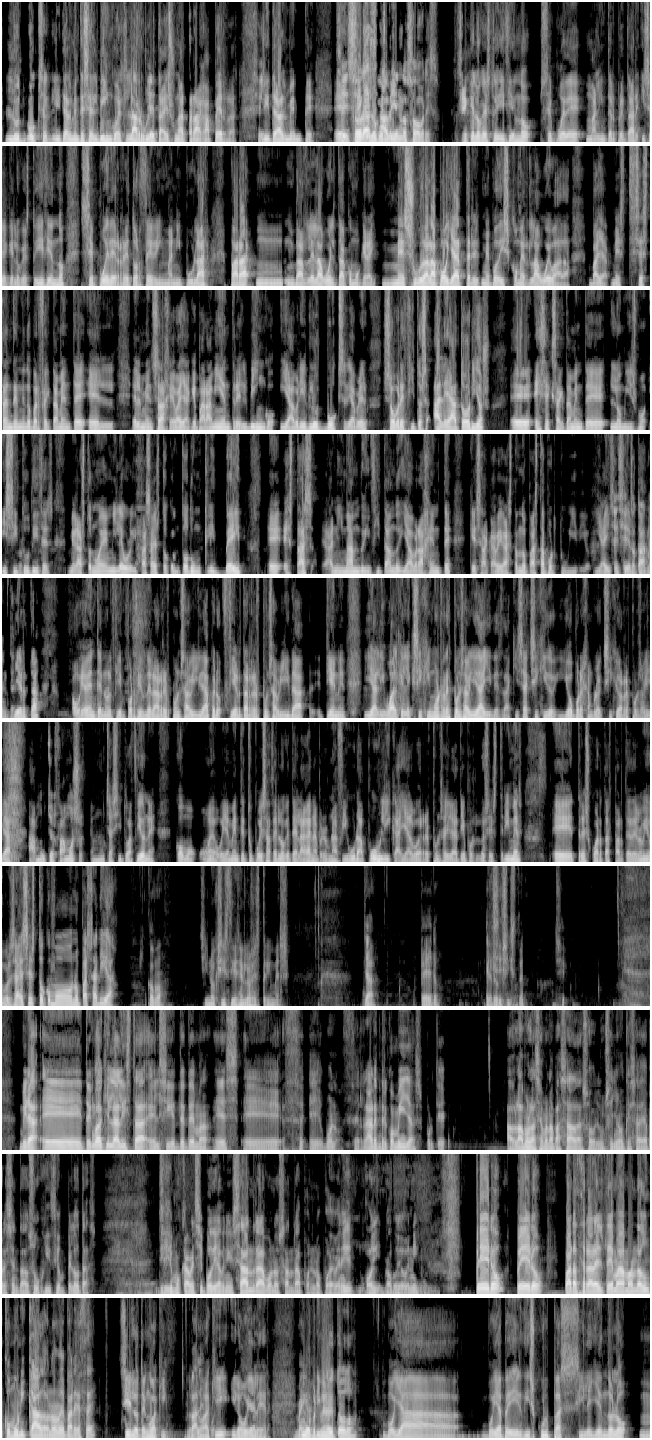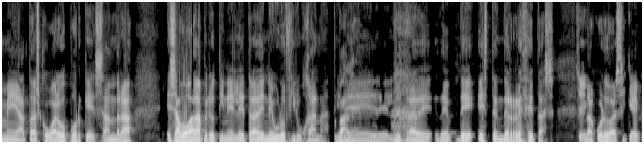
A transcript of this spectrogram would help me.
literalmente es el bingo, es la ruleta, es una tragaperras, sí. literalmente. Eh, Seis que horas lo que estoy- abriendo sobres. Sé que lo que estoy diciendo se puede malinterpretar y sé que lo que estoy diciendo se puede retorcer y manipular para mm, darle la vuelta como queráis. Me suda la polla, me podéis comer la huevada. Vaya, se está entendiendo perfectamente el, el mensaje. Vaya, que para mí entre el bingo y abrir loot books y abrir sobrecitos aleatorios eh, es exactamente lo mismo. Y si tú dices, me gasto 9.000 euros y pasa esto con todo un clickbait, eh, estás animando, incitando y habrá gente que se acabe gastando pasta por tu vídeo. Y hay Sí, sí, cierta, totalmente. cierta obviamente no el 100% de la responsabilidad, pero cierta responsabilidad eh, tienen. Y al igual que le exigimos responsabilidad, y desde aquí se ha exigido, y yo, por ejemplo, exijo responsabilidad a muchos famosos en muchas situaciones, como, obviamente tú puedes hacer lo que te dé la gana, pero una figura pública y algo de responsabilidad tiene, pues los streamers, eh, tres cuartas partes de lo mismo. Pero ¿sabes esto cómo no pasaría? ¿Cómo? Si no existiesen los streamers. Ya, pero, pero existen. Sí. Mira, eh, tengo aquí en la lista el siguiente tema, es, eh, eh, bueno, cerrar entre comillas, porque hablamos la semana pasada sobre un señor que se había presentado su juicio en pelotas. Dijimos que a ver si podía venir Sandra, bueno, Sandra pues no puede venir, hoy no ha podido venir. Pero, pero, para cerrar el tema ha mandado un comunicado, ¿no? Me parece. Sí, lo tengo aquí. Lo tengo aquí y lo voy a leer. Lo primero de todo, voy a voy a pedir disculpas si leyéndolo me atasco o algo, porque Sandra es abogada, pero tiene letra de neurocirujana, tiene letra de, extender recetas. ¿De acuerdo? Así que,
